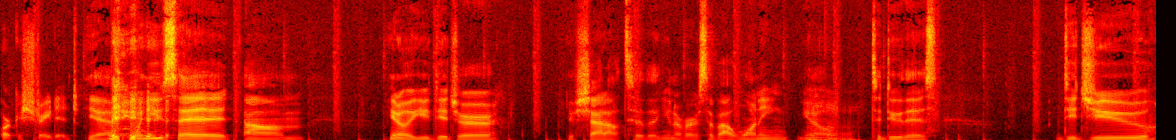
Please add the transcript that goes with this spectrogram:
orchestrated. Yeah. When you said, um, you know, you did your your shout out to the universe about wanting, you know, Mhm. to do this. Did you?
